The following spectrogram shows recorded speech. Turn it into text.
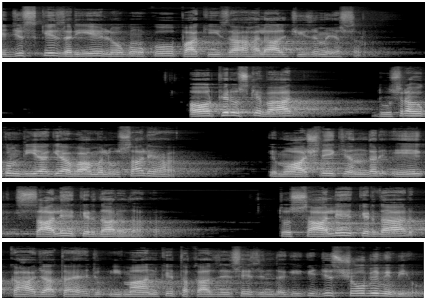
کہ جس کے ذریعے لوگوں کو پاکیزہ حلال چیزیں میسر ہوں۔ اور پھر اس کے بعد دوسرا حکم دیا گیا وامل صالحہ کہ معاشرے کے اندر ایک صالح کردار ادا کرو۔ تو صالح کردار کہا جاتا ہے جو ایمان کے تقاضے سے زندگی کی جس شعبے میں بھی ہو،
